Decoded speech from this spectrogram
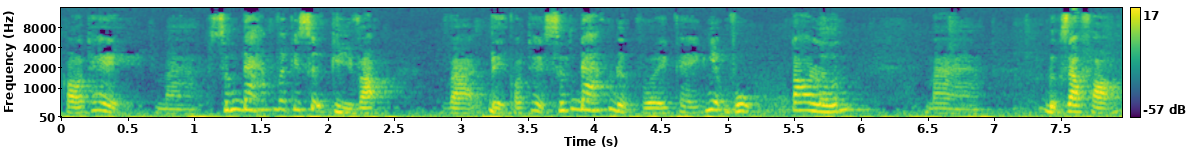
có thể mà xứng đáng với cái sự kỳ vọng và để có thể xứng đáng được với cái nhiệm vụ to lớn mà được giao phó.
